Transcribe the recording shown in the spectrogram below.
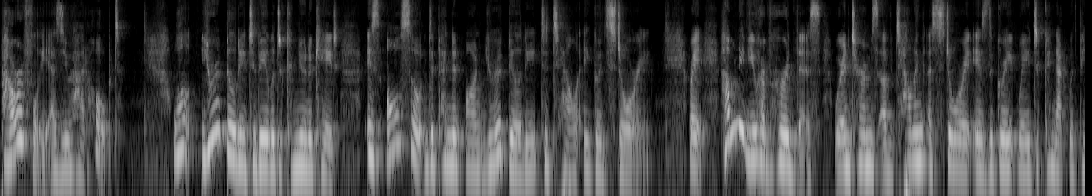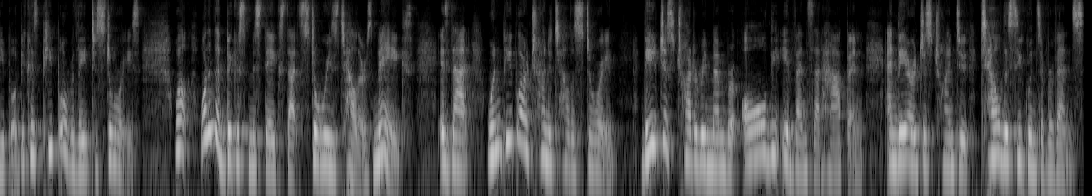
powerfully as you had hoped. Well, your ability to be able to communicate is also dependent on your ability to tell a good story, right? How many of you have heard this, where in terms of telling a story is the great way to connect with people because people relate to stories? Well, one of the biggest mistakes that storytellers make is that when people are trying to tell a story, they just try to remember all the events that happen and they are just trying to tell the sequence of events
